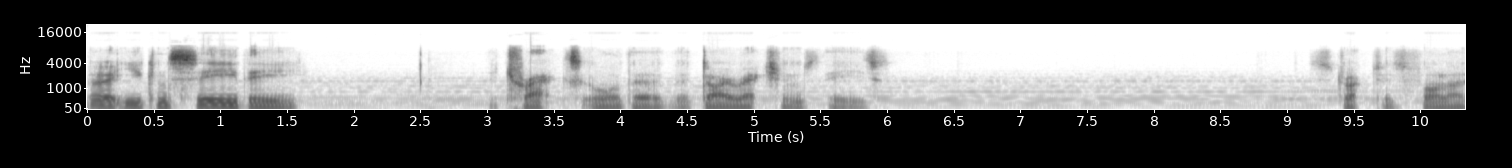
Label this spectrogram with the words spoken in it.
But you can see the the tracks or the, the directions these structures follow.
